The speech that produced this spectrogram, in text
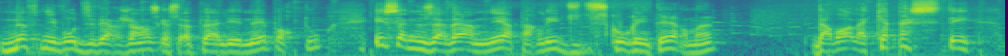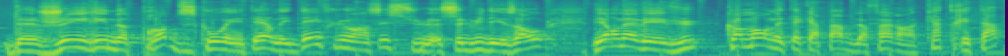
neuf niveaux de divergence, que ça peut aller n'importe où, et ça nous avait amené à parler du discours interne. Hein. d'avoir la capacité de gérer notre propre discours interne et d'influencer celui des autres, bien on avait vu comment on était capable de le faire en quatre étapes,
